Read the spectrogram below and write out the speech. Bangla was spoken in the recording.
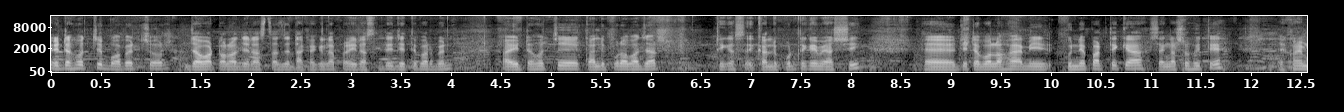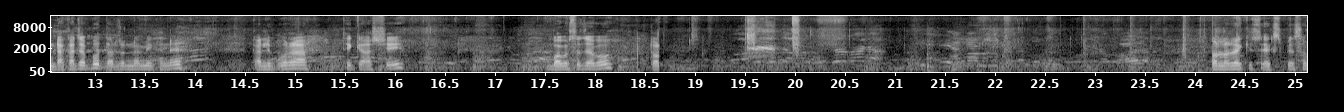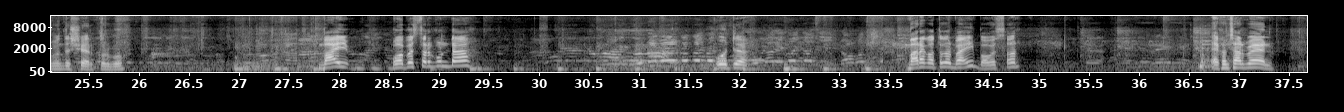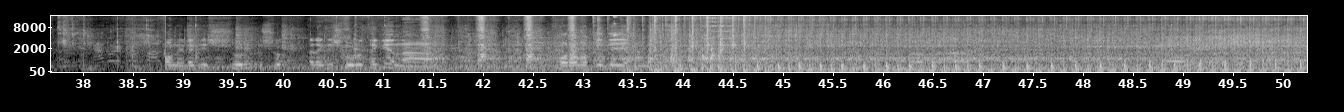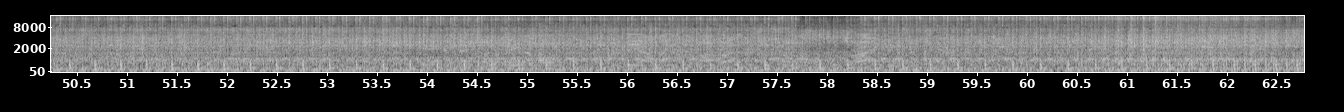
এটা হচ্ছে ববের চর, যাওয়া টলা যে রাস্তা যে ঢাকা গেলে আপনারা এই রাস্তা দিয়ে যেতে পারবেন। আর এটা হচ্ছে কালীপুরা বাজার, ঠিক আছে? কালীপুর থেকে আমি আসছি। যেটা বলা হয় আমি কুন্যাপাড় থেকে স্যাঙ্গাসো হইতে। এখন আমি ঢাকা যাব, তার জন্য আমি এখানে কালীপুরা থেকে ববেসা যাব। টল- টলারে কিছু এক্সপিরিয়েন্স আমাদের শেয়ার করব। ভাই ববেস্তার কোনটা? ওটা। ভাড়া কত করে ভাই, ববেশ্বর? এখন ছাড়বেন? এটা কি শুরু এটা কি শুরু থেকে না পরবর্তীতেই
